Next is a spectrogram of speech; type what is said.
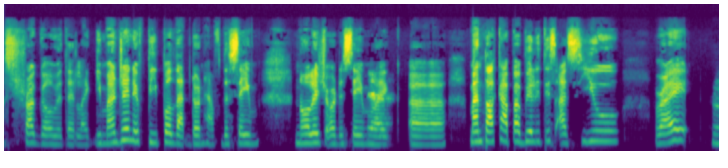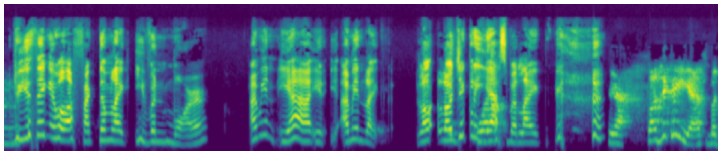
struggle with it. Like, imagine if people that don't have the same knowledge or the same Yeah. like uh mental capabilities as you, right? Hmm. Do you think it will affect them like even more? I mean, yeah. It, I mean, like lo- logically, Well- yes, but like, Yeah, logically yes, but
